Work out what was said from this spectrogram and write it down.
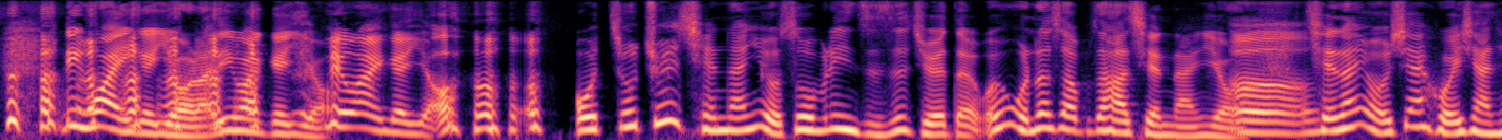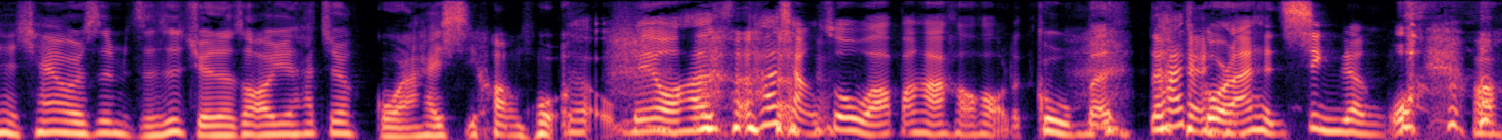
啊、另外一个有了，另外一个有，另外一个有。我就觉得前男友说不定只是觉得，因为我那时候不知道他前男友。嗯、前男友现在回想起来，前男友是只是觉得说，哦，因为他就果然还喜欢我。对，没有他，他想说我要帮他好好的顾门，他果然很信任我。哦、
